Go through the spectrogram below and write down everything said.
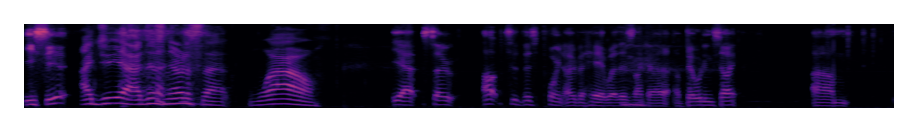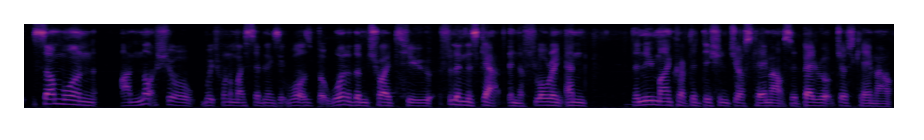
you see it I do. yeah, I just noticed that. Wow. yeah so up to this point over here where there's like a, a building site um someone i'm not sure which one of my siblings it was but one of them tried to fill in this gap in the flooring and the new minecraft edition just came out so bedrock just came out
